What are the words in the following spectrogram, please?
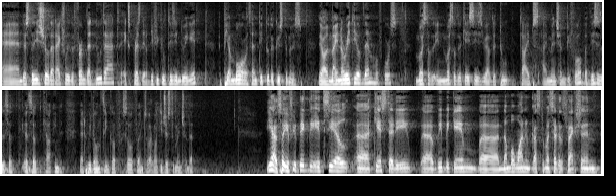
And the studies show that actually the firms that do that express their difficulties in doing it appear more authentic to the customers. There are a minority of them, of course. Most of in most of the cases, you have the two types I mentioned before, but this is a third, a third kind that we don't think of so often. So I wanted just to mention that. Yeah, so if you take the HCL uh, case study, uh, we became uh, number one in customer satisfaction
